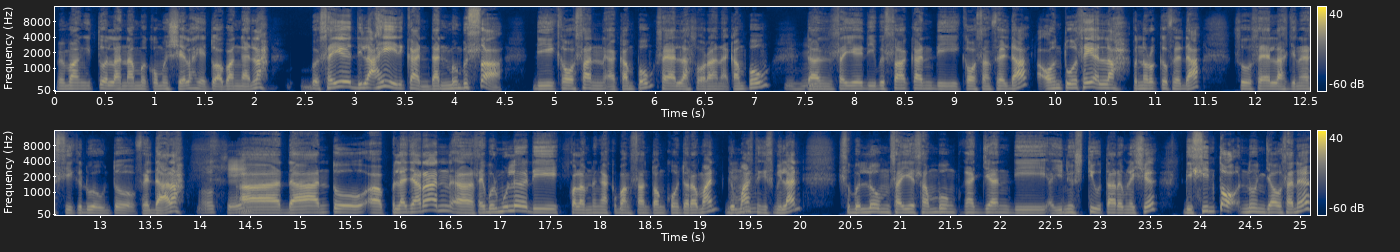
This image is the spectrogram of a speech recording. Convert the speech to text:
memang itu adalah nama komersial lah iaitu Abang Gan lah. Saya dilahirkan dan membesar di kawasan uh, kampung. Saya adalah seorang anak kampung mhm. dan saya dibesarkan di kawasan Felda. Orang tua saya adalah peneroka Felda. So saya adalah generasi kedua untuk Felda lah. Okay. Uh, dan untuk uh, pelajaran uh, saya bermula di Sekolah Menengah Kebangsaan Abdul Rahman, Gemas Mhm. Negeri Sembilan sebelum saya sambung pengajian di uh, Universiti Utara Malaysia di Sintok Nun jauh sana.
